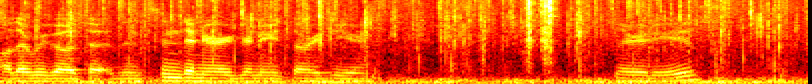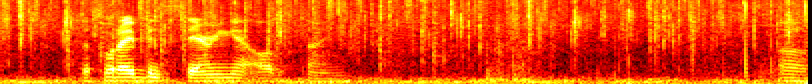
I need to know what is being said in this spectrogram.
Oh, there we go. The, the incendiary grenades are here. There it is. That's what I've been staring at all the time. Oh.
